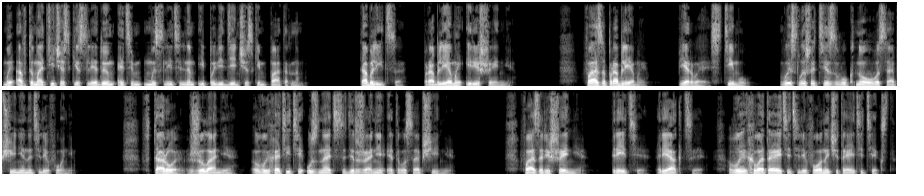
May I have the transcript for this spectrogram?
мы автоматически следуем этим мыслительным и поведенческим паттернам. Таблица. Проблемы и решения. Фаза проблемы. Первое. Стимул вы слышите звук нового сообщения на телефоне. Второе. Желание. Вы хотите узнать содержание этого сообщения. Фаза решения. Третье. Реакция. Вы хватаете телефон и читаете текст.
